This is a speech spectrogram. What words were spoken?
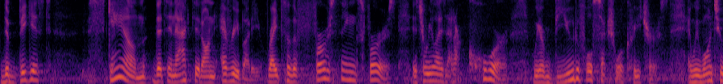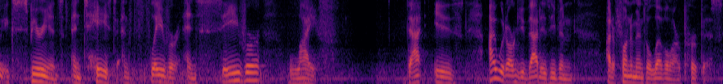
the biggest scam that's enacted on everybody, right? So the first things first is to realize at our core, we are beautiful sexual creatures and we want to experience and taste and flavor and savor life. That is I would argue that is even at a fundamental level our purpose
